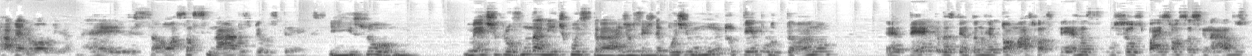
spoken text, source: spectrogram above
Ravenovia. Né? Eles são assassinados pelos Tergues. E isso mexe profundamente com o Strade, ou seja, depois de muito tempo lutando, é, décadas tentando retomar suas terras, os seus pais são assassinados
